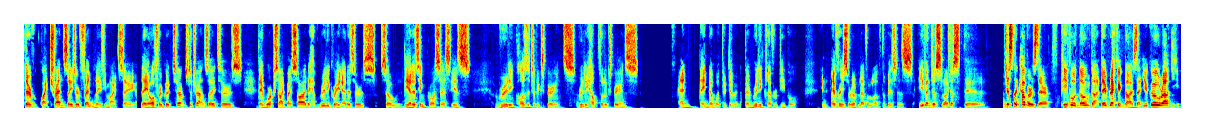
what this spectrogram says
They're quite translator friendly, if you might say. They offer good terms to translators. They work side by side. They have really great editors. So the editing process is really positive experience, really helpful experience, and they know what they're doing. They're really clever people in every sort of level of the business. Even just like just the just the covers there, people know that they recognize that. You go around, you,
